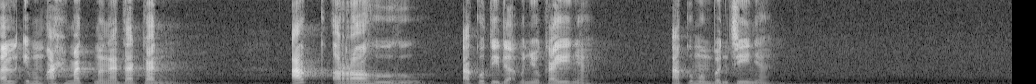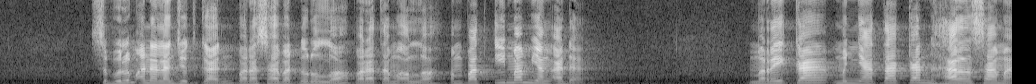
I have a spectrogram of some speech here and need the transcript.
Al Imam Ahmad mengatakan aku tidak menyukainya aku membencinya Sebelum anda lanjutkan para sahabat Nurullah, para tamu Allah, empat imam yang ada mereka menyatakan hal sama.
